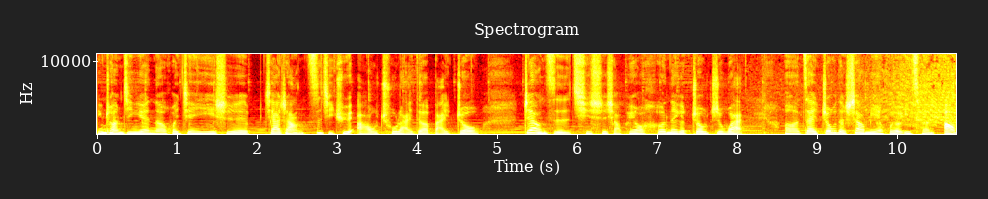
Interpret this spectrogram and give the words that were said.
临床经验呢，会建议是家长自己去熬出来的白粥，这样子其实小朋友喝那个粥之外，呃，在粥的上面会有一层盎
